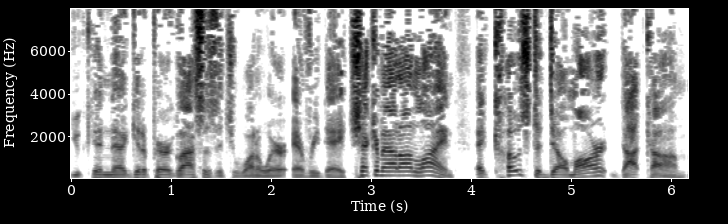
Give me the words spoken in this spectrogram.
You can uh, get a pair of glasses that you want to wear every day. Check them out online at costadelmar.com.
